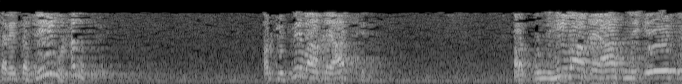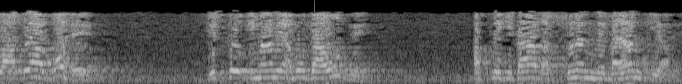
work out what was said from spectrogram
سر تسلیم خلق اور کتنے واقعات تھے۔ اور انہی واقعات میں ایک واقعہ وہ ہے جس کو امام ابو داؤد نے اپنی کتاب سنن میں بیان کیا ہے۔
